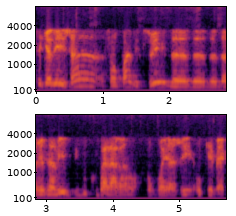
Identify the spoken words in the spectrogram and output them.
c'est que les gens sont pas habitués de, de, de, réserver beaucoup à l'avance pour voyager au Québec.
